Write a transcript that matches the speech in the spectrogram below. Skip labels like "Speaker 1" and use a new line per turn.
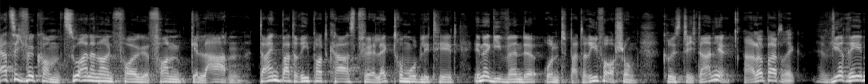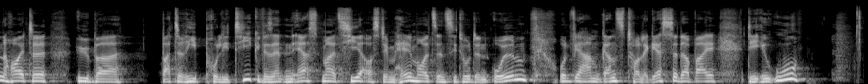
Herzlich willkommen zu einer neuen Folge von Geladen, dein Batterie-Podcast für Elektromobilität, Energiewende und Batterieforschung. Grüß dich, Daniel.
Hallo, Patrick.
Wir reden heute über Batteriepolitik. Wir senden erstmals hier aus dem Helmholtz-Institut in Ulm und wir haben ganz tolle Gäste dabei. Die EU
